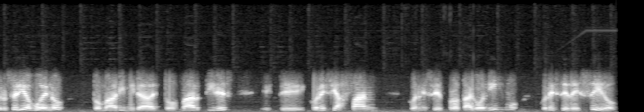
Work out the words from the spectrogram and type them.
pero sería bueno tomar y mirar a estos mártires este, con ese afán, con ese protagonismo, con ese deseo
